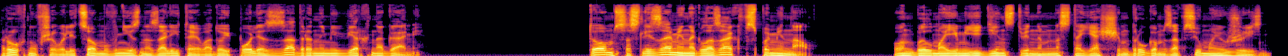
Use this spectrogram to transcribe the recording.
рухнувшего лицом вниз на залитое водой поле с задранными вверх ногами. Том со слезами на глазах вспоминал. Он был моим единственным настоящим другом за всю мою жизнь.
